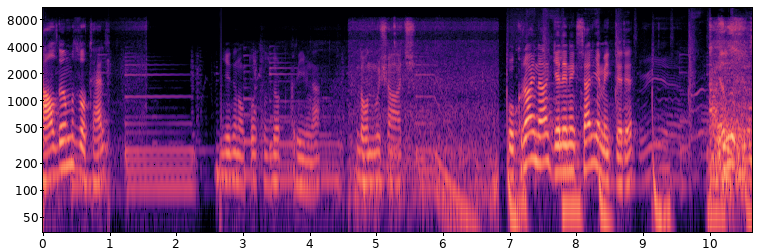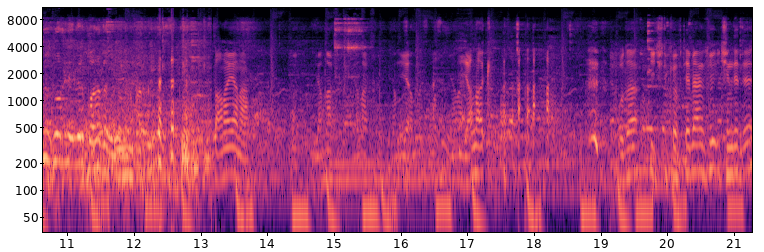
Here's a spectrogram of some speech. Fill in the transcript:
Kaldığımız otel 7.34 grivna. Donmuş ağaç. Ukrayna geleneksel yemekleri Yalnız bütün zor şeyleri bana da veriyor. dana yana. Yanak, yanak. Yanlış Ya- anlaşılmasın yanak. Yanak. Bu da içli köfte benziyor. İçinde de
